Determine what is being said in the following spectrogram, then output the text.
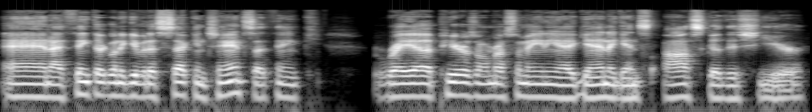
and I think they're going to give it a second chance. I think Rhea appears on WrestleMania again against Asuka this year,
